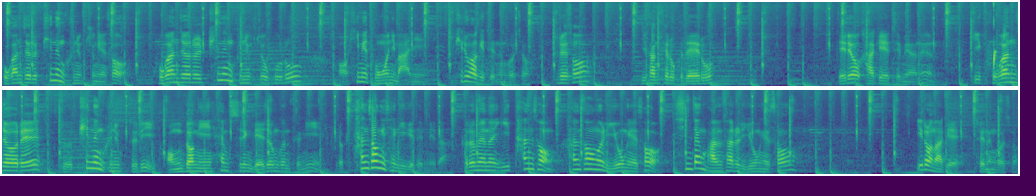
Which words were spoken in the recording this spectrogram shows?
고관절을 피는 근육 중에서 고관절을 피는 근육 쪽으로 어, 힘의 동원이 많이 필요하게 되는 거죠. 그래서 이 상태로 그대로 내려가게 되면은 이 고관절의 그 피는 근육들이 엉덩이, 햄스트링, 내전근 등이 이렇게 탄성이 생기게 됩니다. 그러면은 이 탄성, 탄성을 이용해서 신장 반사를 이용해서 일어나게 되는 거죠.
